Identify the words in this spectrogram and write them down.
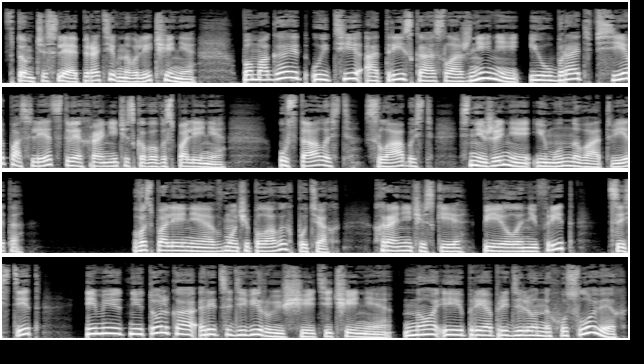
в том числе оперативного лечения, помогает уйти от риска осложнений и убрать все последствия хронического воспаления — усталость, слабость, снижение иммунного ответа. Воспаление в мочеполовых путях, хронический пиелонефрит, цистит — имеют не только рецидивирующее течение, но и при определенных условиях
